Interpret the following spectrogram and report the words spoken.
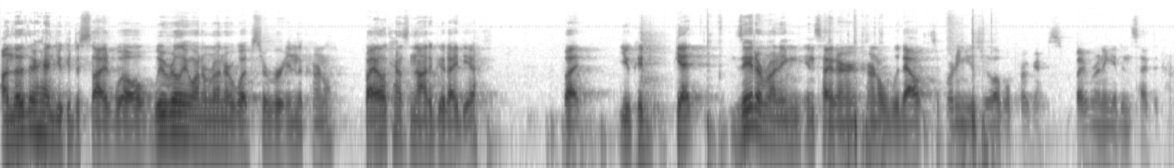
On the other hand, you could decide, well, we really want to run our web server in the kernel. By all accounts, not a good idea. But you could get Zhtta running inside Iron kernel without supporting user level programs by running it inside the kernel.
